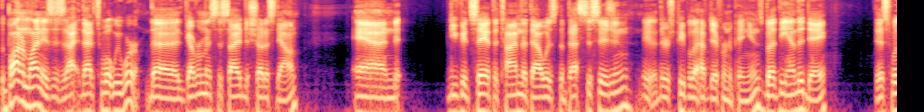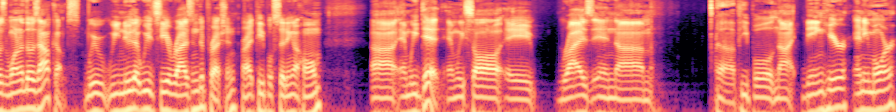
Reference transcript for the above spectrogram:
the bottom line is, is that that's what we were. The government's decided to shut us down, and you could say at the time that that was the best decision. There's people that have different opinions, but at the end of the day, this was one of those outcomes. We we knew that we'd see a rise in depression, right? People sitting at home, uh, and we did, and we saw a rise in um, uh, people not being here anymore.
